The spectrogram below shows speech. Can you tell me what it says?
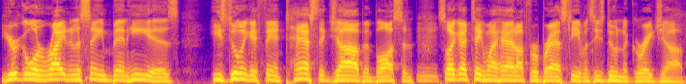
You're going right in the same bin he is. He's doing a fantastic job in Boston. Mm-hmm. So I got to take my hat off for Brad Stevens. He's doing a great job.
